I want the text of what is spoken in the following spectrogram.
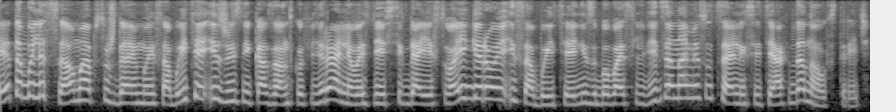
Это были самые обсуждаемые события из жизни Казанского федерального. Здесь всегда есть свои герои и события. Не забывай следить за нами в социальных сетях. До новых встреч!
